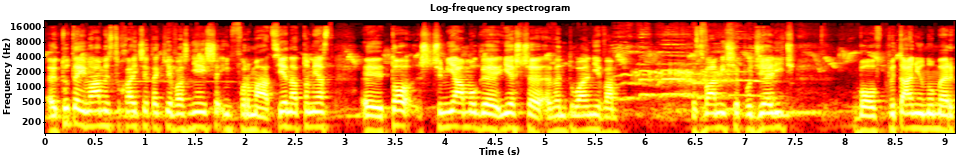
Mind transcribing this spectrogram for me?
e, tutaj mamy, słuchajcie, takie ważniejsze informacje, natomiast e, to, z czym ja mogę jeszcze ewentualnie Wam z Wami się podzielić, bo w pytaniu numer y,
